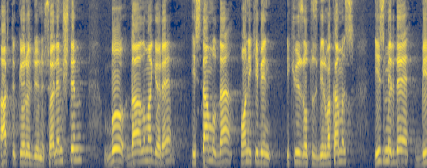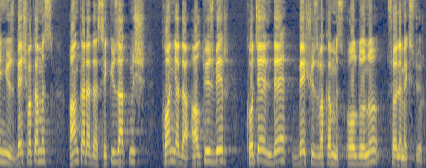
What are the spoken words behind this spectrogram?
artık görüldüğünü söylemiştim. Bu dağılıma göre İstanbul'da 12.231 vakamız, İzmir'de 1105 vakamız, Ankara'da 860, Konya'da 601, Kocaeli'de 500 vakamız olduğunu söylemek istiyorum.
